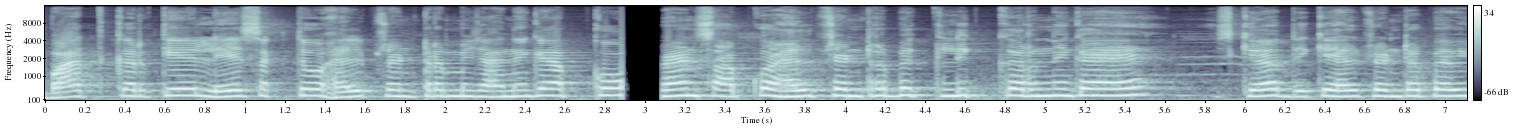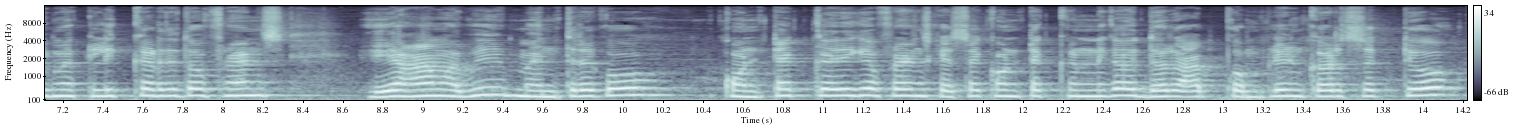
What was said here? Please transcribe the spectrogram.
बात करके ले सकते हो हेल्प सेंटर में जाने का आपको। फ्रेंड्स आपको हेल्प सेंटर पे क्लिक करने का है। इसके बाद देखिए हेल्प सेंटर पे अभी मैं क्लिक कर देता हूँ फ्रेंड्स यहाँ हम अभी मंत्र को कांटेक्ट करेंगे फ्रेंड्स कैसे कांटेक्ट करने का, इधर आप कंप्लेन कर सकते हो।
